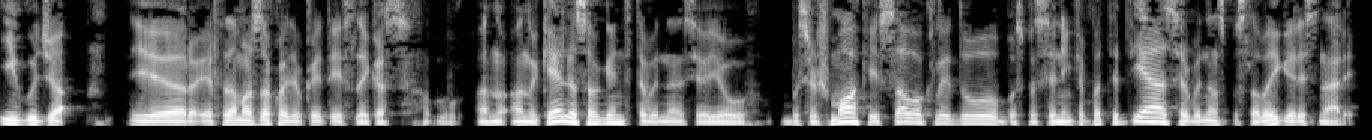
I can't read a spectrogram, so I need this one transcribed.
įgūdžio. Ir, ir tada maždaug, kad jau kai ateis laikas anu, anukėlius auginti, tai vadinasi, jau bus išmokę iš savo klaidų, bus pasirinkę patirties ir vadinasi, bus labai geri scenarijai.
